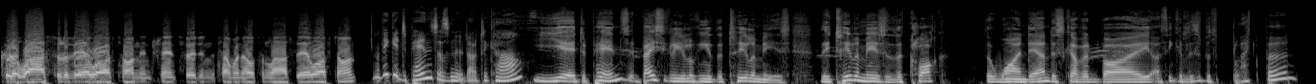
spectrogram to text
could it last sort of their lifetime, then transferred into someone else and last their lifetime? I think it depends, doesn't it, Dr. Karl? Yeah, it depends. Basically, you're looking at the telomeres. The telomeres are the clock that wind down, discovered by, I think, Elizabeth Blackburn.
